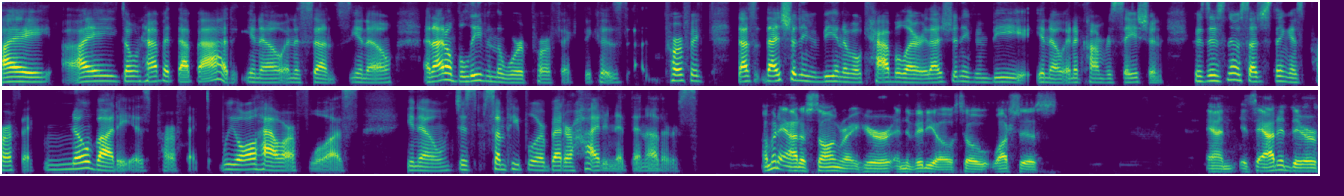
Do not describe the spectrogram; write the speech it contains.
I I don't have it that bad, you know, in a sense, you know, and I don't believe in the word perfect because uh, perfect that's that shouldn't even be in a vocabulary. That shouldn't even be, you know, in a conversation because there's no such thing as perfect. Nobody is perfect. We all have our flaws, you know, just some people are better hiding it than others. I'm gonna add a song right here in the video, so watch this. And it's added there,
